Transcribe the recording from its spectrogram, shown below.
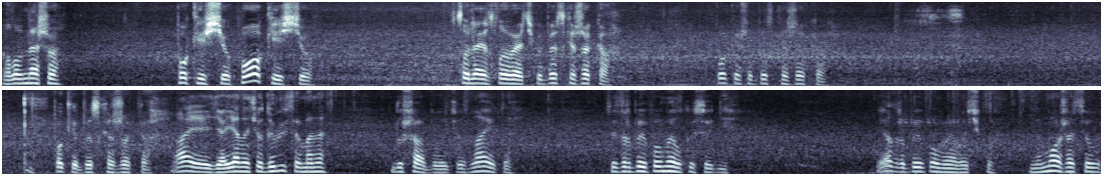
Головне, що поки що, поки що, вставляю словечко, без кижака. Поки що без кижака. Поки без хижака. Ай-яй-яй, я на цього дивлюся, в мене душа болить, ви знаєте. Ти зробив помилку сьогодні. Я зробив помилочку. Не можу цю.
